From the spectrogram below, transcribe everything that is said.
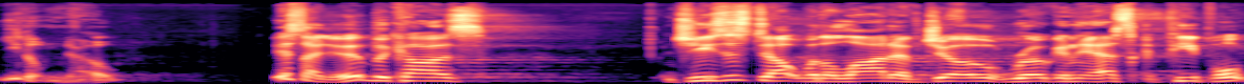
You don't know. Yes, I do, because Jesus dealt with a lot of Joe Rogan esque people.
